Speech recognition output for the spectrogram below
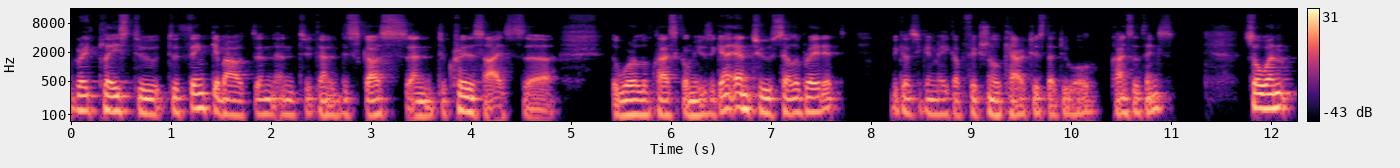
great place to to think about and and to kind of discuss and to criticize uh, the world of classical music and, and to celebrate it because you can make up fictional characters that do all kinds of things so when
